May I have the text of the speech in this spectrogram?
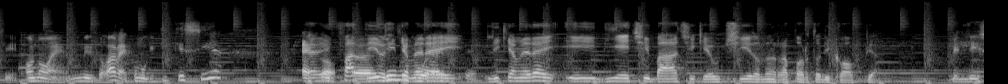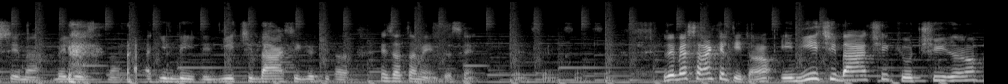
Sì, o Noè, non mi ricordo, vabbè comunque chi che sia. Eh, ecco, eh, infatti io li chiamerei, li chiamerei i dieci baci che uccidono il rapporto di coppia. Bellissima, bellissima. A Kill Bill, i dieci baci che uccidono. Esattamente, sì. sì, sì, sì. Dovrebbe essere anche il titolo, no? I dieci baci che uccidono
